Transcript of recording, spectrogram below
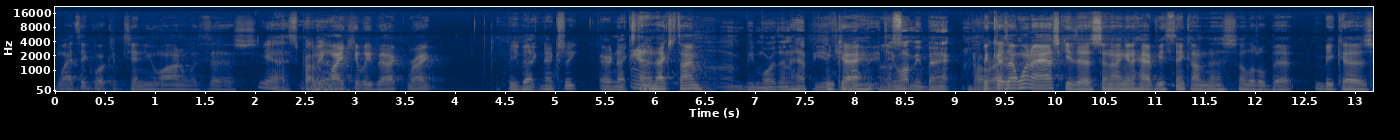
Well, I think we'll continue on with this. yeah, it's Probably probably Mike, you'll be back, right? Be back next week or next And time. next time, I'd be more than happy if, Okay. you, want, if you want me back. All because right. I want to ask you this, and I'm going to have you think on this a little bit. Because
